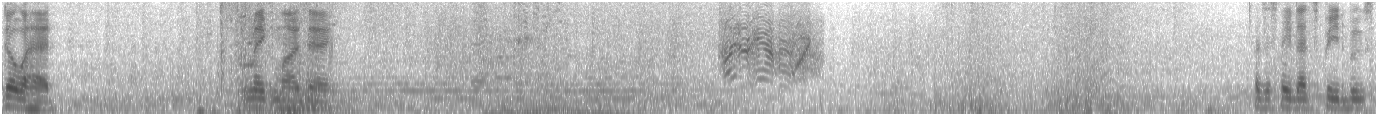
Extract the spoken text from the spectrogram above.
Go ahead. Make my day. I just need that speed boost.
